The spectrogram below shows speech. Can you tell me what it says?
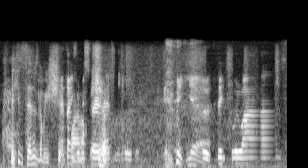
he said it's gonna be shit That thing's flying gonna be off the staring shelf. at you the whole time. yeah, Those big blue eyes.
